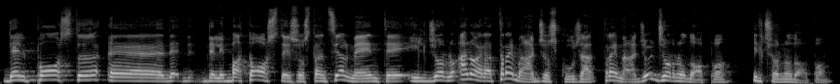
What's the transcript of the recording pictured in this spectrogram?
del post eh, de- delle batoste sostanzialmente il giorno ah no era 3 maggio scusa 3 maggio il giorno dopo il giorno dopo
